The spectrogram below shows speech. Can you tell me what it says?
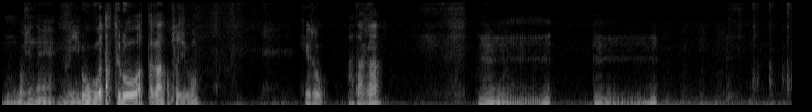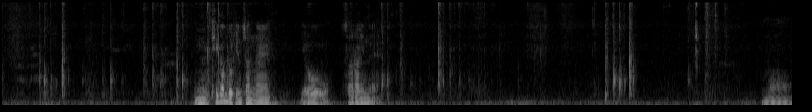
음, 멋있네. 근데 이 로고가 딱 들어왔다가 없어지고 계속 하다가 음, 음, 음, 키감도 괜찮네. 요, 살아있네. 뭐,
